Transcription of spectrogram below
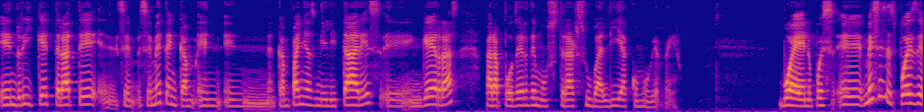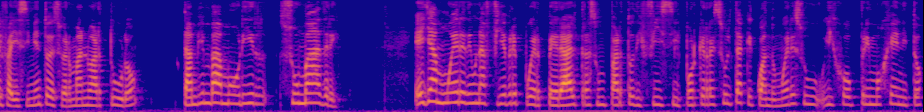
Enrique trate, eh, se, meta en, campañas militares, eh, en guerras, para poder demostrar su valía como guerrero. Bueno, pues eh, meses después del fallecimiento de su hermano Arturo, también va a morir su madre. Ella muere de una fiebre puerperal tras un parto difícil, porque resulta que cuando muere su hijo primogénito,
